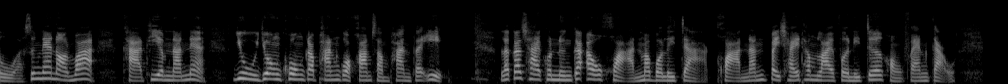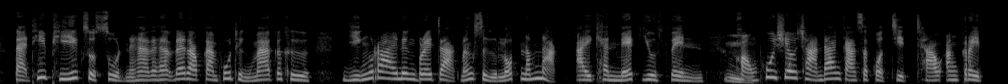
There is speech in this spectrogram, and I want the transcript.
ตัว ซึ่งแน่นอนว่าขาเทียมนั้นเนี่ยอยู่ยงคงกระพันกว่าความสัมพันธ์ซะอีก แล้วก็ชายคนหนึงก็เอาขวานมาบริจาค ขวานนั้นไปใช้ทำลายเฟอร์นิเจอร์ของแฟนเก่า แต่ที่พีคสุดๆนะฮะได้รับการพูดถึงมากก็คือ หญิงรายหนึ่งบริจาคหนังสือลดน้ำหนัก I Can Make You Thin อืมของผู้เชี่ยวชาญด้านการสะกดจิตชาวอังกฤษ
